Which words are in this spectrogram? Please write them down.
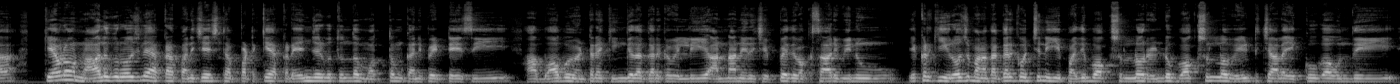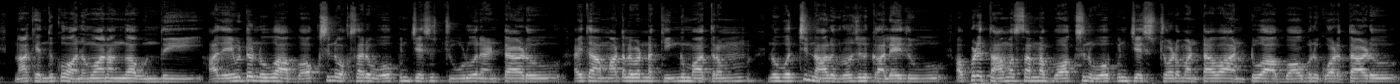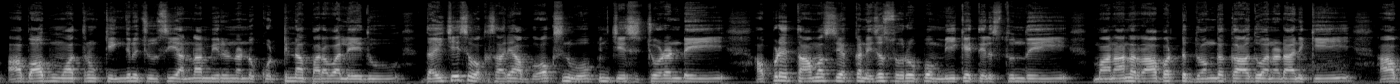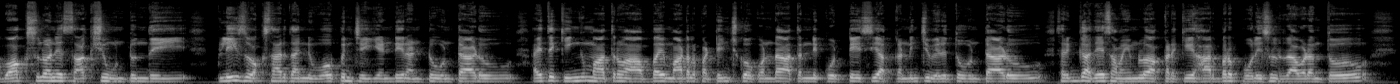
కేవలం నాలుగు రోజులే అక్కడ పనిచేసినప్పటికీ అక్కడ ఏం జరుగుతుందో మొత్తం కనిపెట్టేసి ఆ బాబు వెంటనే కింగ్ దగ్గరకు వెళ్ళి అన్నా నేను చెప్పేది ఒకసారి విను. ఇక్కడికి ఈ రోజు మన దగ్గరికి వచ్చిన ఈ పది బాక్సుల్లో రెండు బాక్సుల్లో వెయిట్ చాలా ఎక్కువగా ఉంది. నాకెందుకో అనుమానంగా ఉంది. అదేమిటో నువ్వు ఆ బాక్స్ని ఒకసారి ఓపెన్ చేసి చూడు అని అంటాడు. అయితే ఆ మాటలు విన్న కింగ్ మాత్రం నువ్వు వచ్చి నాలుగు రోజులు కాలేదు. అప్పుడే థామస్ అన్న బాక్స్ని ఓపెన్ చేసి చూడమంటావా? అంటూ ఆ బాబుని కొడతాడు. ఆ బాబు మాత్రం కింగ్ని చూసి అన్నా మీరు నన్ను కొట్టినా పర్వాలేదు. దయచేసి ఒకసారి ఆ బాక్స్ని ఓపెన్ చేసి చూడండి. అప్పుడే థామస్ యొక్క నిజ స్వరూపం మీకే తెలుస్తుంది. మా నాన్న రాబర్ట్ దొంగ కాదు అనడానికి ఆ బాక్స్లోనే సాక్ష్యం ఉంటుంది. ప్లీజ్ ఒకసారి దాన్ని ఓపెన్ చెయ్యండి అని అంటూ ఉంటాడు. అయితే కింగ్ మాత్రం ఆ అబ్బాయి మాటలు పట్టించుకోకుండా అతన్ని కొట్టేసి అక్కడి నుంచి వెళుతూ ఉంటాడు. సరిగ్గా అదే సమయంలో అక్కడికి హార్బర్ పోలీసులు రావడంతో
